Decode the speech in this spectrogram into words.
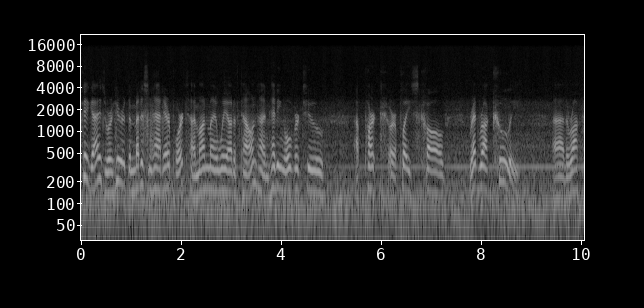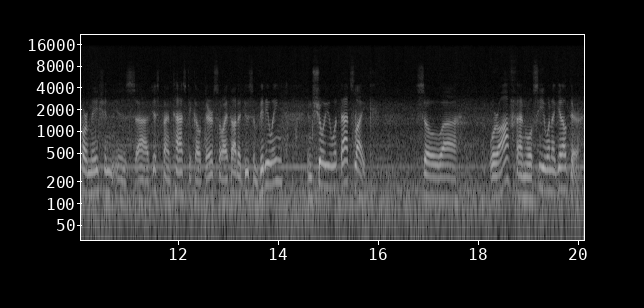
Okay guys, we're here at the Medicine Hat Airport. I'm on my way out of town. I'm heading over to a park or a place called Red Rock Coulee. Uh, the rock formation is uh, just fantastic out there, so I thought I'd do some videoing and show you what that's like. So uh, we're off and we'll see you when I get out there.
